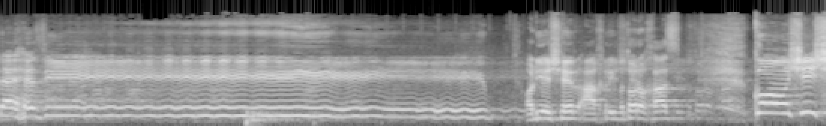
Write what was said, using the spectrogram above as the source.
तहजीब। और ये शेर आखिरी बतौर ख़ास कोशिश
